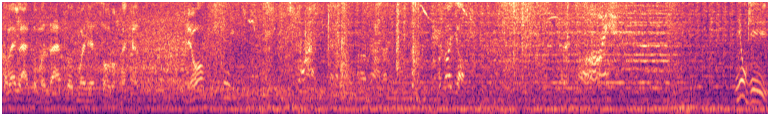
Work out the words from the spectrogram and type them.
ha meglátom a zászlót, majd én szólok neked. Jó? Nyugi!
